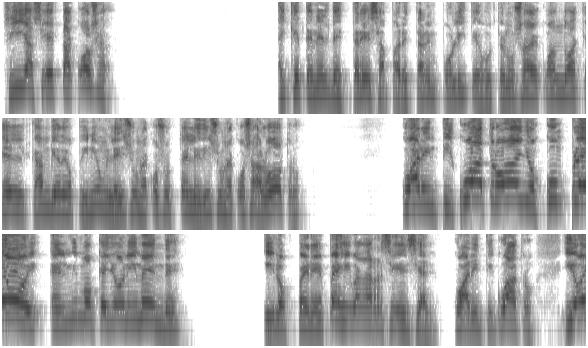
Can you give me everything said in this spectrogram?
Sí, así es esta cosa. Hay que tener destreza para estar en política. Usted no sabe cuándo aquel cambia de opinión y le dice una cosa a usted, le dice una cosa al otro. 44 años cumple hoy el mismo que Johnny Méndez y los PNP iban a residencial. 44. Y hoy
